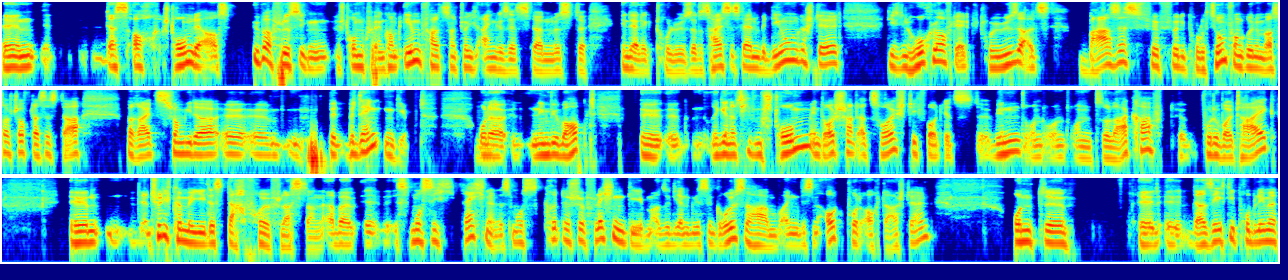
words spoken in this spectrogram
ähm, dass auch Strom, der aus überflüssigen Stromquellen kommt, ebenfalls natürlich eingesetzt werden müsste in der Elektrolyse. Das heißt, es werden Bedingungen gestellt, die den Hochlauf der Elektrolyse als Basis für, für die Produktion von grünem Wasserstoff, dass es da bereits schon wieder äh, ähm, Be Bedenken gibt. Oder nehmen wir überhaupt äh, äh, regenerativen Strom in Deutschland erzeugt, Stichwort jetzt äh, Wind und, und, und Solarkraft, äh, Photovoltaik ähm, natürlich können wir jedes Dach vollpflastern, aber äh, es muss sich rechnen. Es muss kritische Flächen geben, also die eine gewisse Größe haben, einen gewissen Output auch darstellen. Und äh, äh, äh, da sehe ich die Probleme.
